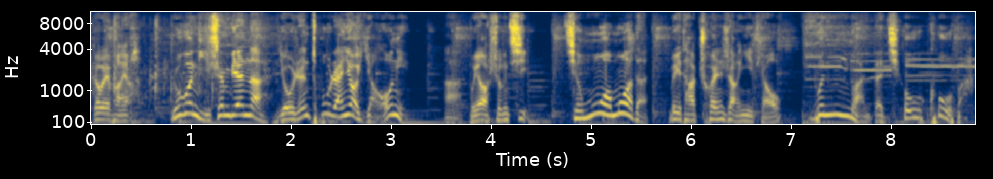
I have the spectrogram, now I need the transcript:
各位朋友。如果你身边呢有人突然要咬你啊，不要生气，请默默的为他穿上一条温暖的秋裤吧。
